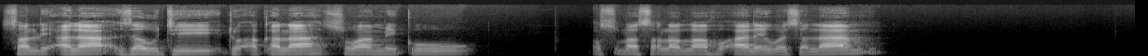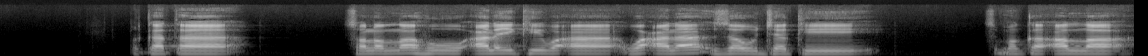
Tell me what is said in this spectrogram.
salli ala zauji doakalah suamiku Rasulullah Shallallahu Alaihi Wasallam berkata sallallahu alaihi wa, wa ala zaujaki. Semoga Allah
